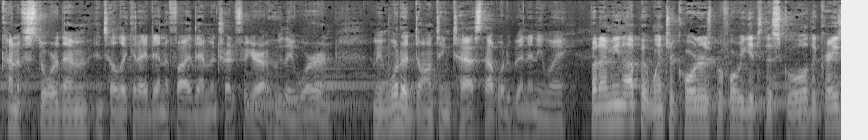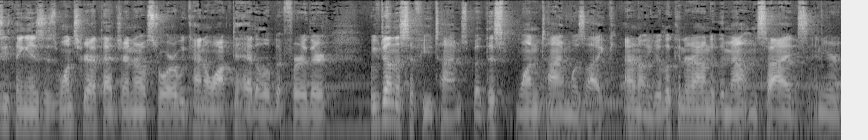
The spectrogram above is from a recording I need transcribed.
kind of store them until they could identify them and try to figure out who they were. And I mean, what a daunting task that would have been anyway. But I mean, up at winter quarters before we get to the school, the crazy thing is, is once you're at that general store, we kind of walked ahead a little bit further. We've done this a few times, but this one time was like, I don't know, you're looking around at the mountainsides and you're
